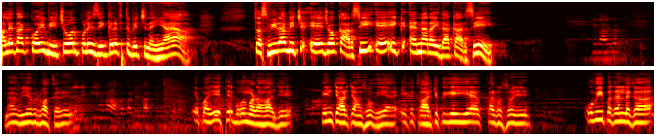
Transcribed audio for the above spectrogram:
ਹਾਲੇ ਤੱਕ ਕੋਈ ਵੀ ਚੋਰ ਪੁਲਿਸ ਦੀ ਗ੍ਰਿਫਤ ਵਿੱਚ ਨਹੀਂ ਆਇਆ। ਤਸਵੀਰਾਂ ਵਿੱਚ ਇਹ ਜੋ ਘਰ ਸੀ ਇਹ ਇੱਕ ਐਨ ਆਰ ਆਈ ਦਾ ਘਰ ਸੀ। ਮੈਂ ਵਿਜੇ ਪ੍ਰਭਾਕਰ। ਇਹ ਭਾਜੀ ਇੱਥੇ ਬਹੁਤ ਮਾੜਾ ਹਾਲ ਜੇ। ਤਿੰਨ ਚਾਰ ਚਾਂਸ ਹੋ ਗਏ ਆ। ਇੱਕ ਕਾਰ ਚੁੱਕੀ ਗਈ ਹੈ ਕੱਲ ਪਰਸੋਂ ਜੇ। ਉਹ ਵੀ ਪਤਾ ਨਹੀਂ ਲੱਗਾ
